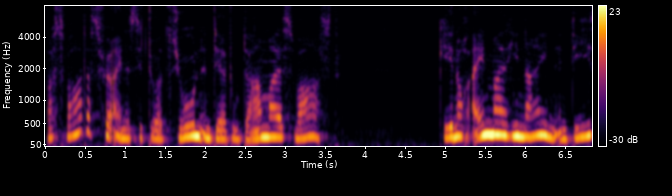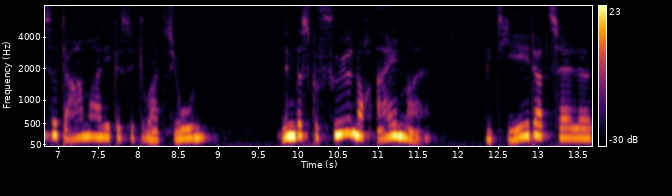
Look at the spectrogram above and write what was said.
Was war das für eine Situation, in der du damals warst? Geh noch einmal hinein in diese damalige Situation, nimm das Gefühl noch einmal mit jeder Zelle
